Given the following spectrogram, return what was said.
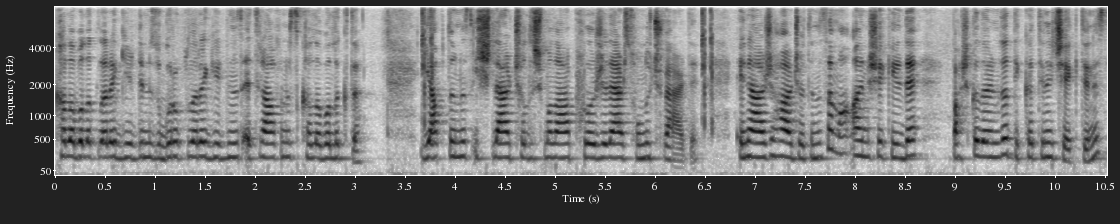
Kalabalıklara girdiniz gruplara girdiniz etrafınız kalabalıktı. Yaptığınız işler çalışmalar projeler sonuç verdi. Enerji harcadınız ama aynı şekilde başkalarının da dikkatini çektiniz.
